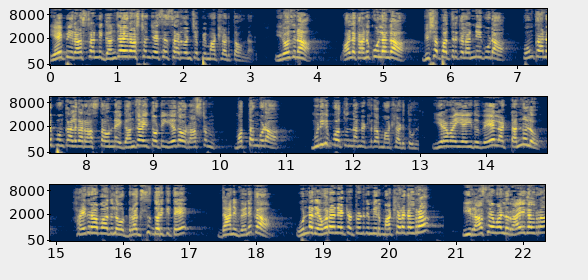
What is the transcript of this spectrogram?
ఏపీ రాష్ట్రాన్ని గంజాయి రాష్ట్రం చేసేశారు అని చెప్పి మాట్లాడుతూ ఉన్నారు. ఈ రోజున వాళ్ళకి అనుకూలంగా విషపత్రికలన్నీ కూడా పుంకాను పుంకాలుగా రాస్తా ఉన్నాయి. గంజాయి తోటి ఏదో రాష్ట్రం మొత్తం కూడా మునిగిపోతుంది అన్నట్లుగా మాట్లాడుతూ ఇరవై ఐదు వేల టన్నులు హైదరాబాద్లో డ్రగ్స్ దొరికితే దాని వెనుక ఉన్నది ఎవరనేటటువంటిది మీరు మాట్లాడగలరా? ఈ రాసేవాళ్ళు రాయగలరా?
